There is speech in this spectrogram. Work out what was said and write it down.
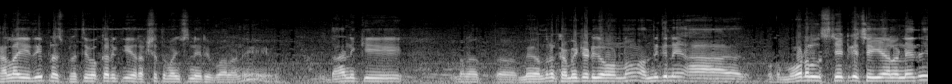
కళ ఇది ప్లస్ ప్రతి ఒక్కరికి రక్షిత మంచినీరు ఇవ్వాలని దానికి మన మేమందరం కమిటెడ్గా ఉన్నాం. అందుకనే ఆ ఒక మోడల్ స్టేట్గా చేయాలనేది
